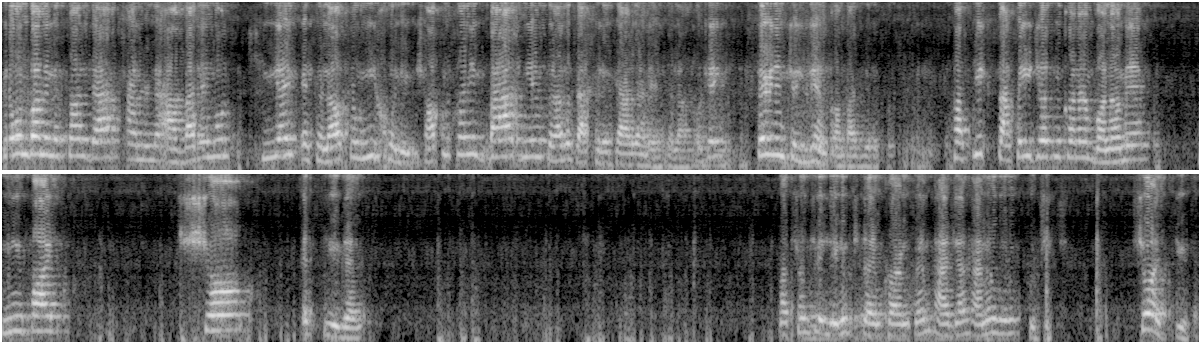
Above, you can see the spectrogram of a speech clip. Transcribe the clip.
به عنوان مثال در تمرین اولمون میایم اطلاعات رو می‌خونیم چاپ می‌کنیم بعد میایم سراغ ذخیره کردن اطلاعات. اوکی؟ ببینیم چجوری امکان پذیره. پس یک صفحه ایجاد می‌کنم با نام new file show student. و چون که لینوکس داریم کار می‌کنیم ترجیحا همه حروف کوچیک. Show student.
